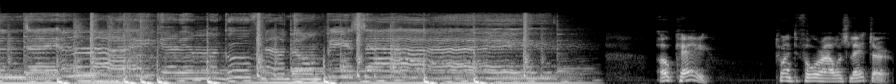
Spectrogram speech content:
Dancing day and night. Get in my groove now, don't be shy. Okay, 24 hours later,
